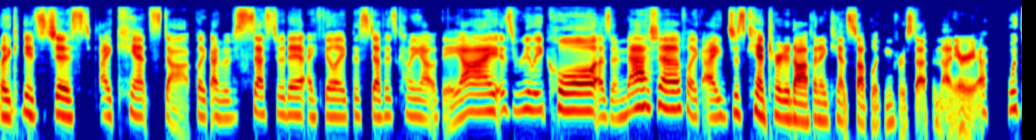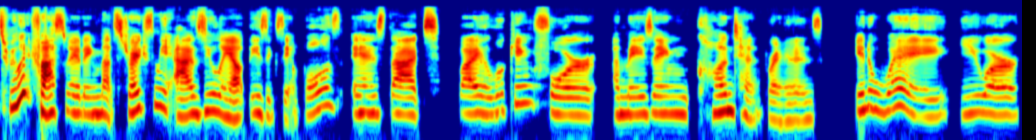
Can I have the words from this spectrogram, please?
Like mm-hmm. it's just, I can't stop. Like I'm obsessed with it. I feel like the stuff that's coming out with AI is really cool as a mashup. Like I just can't turn it off and I can't stop looking for stuff in that area. What's really fascinating that strikes me as you lay out these examples mm-hmm. is that by looking for amazing content brands, in a way, you are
